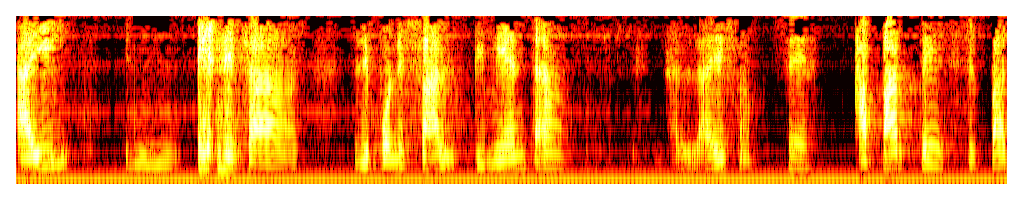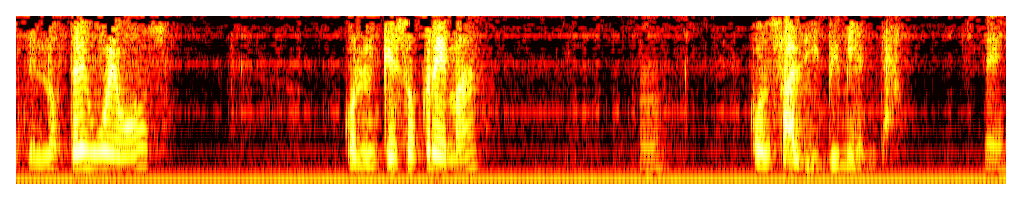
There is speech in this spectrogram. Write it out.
ahí en en esa le pones sal, pimienta, a eso. Sí. Aparte se parten los tres huevos con el queso crema, ¿Mm? con sal y pimienta. Sí.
